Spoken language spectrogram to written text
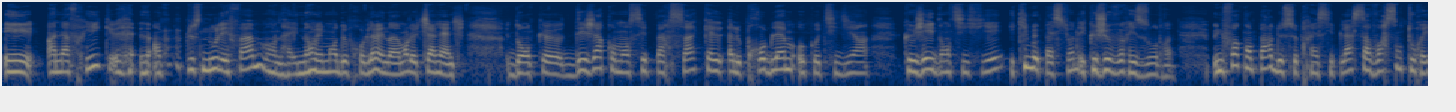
Et en Afrique, en plus, nous les femmes, on a énormément de problèmes, énormément de challenges. Donc, euh, déjà commencer par ça, quel est le problème au quotidien que j'ai identifié et qui me passionne et que je veux résoudre? Une fois qu'on parle de ce principe-là, savoir s'entourer,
